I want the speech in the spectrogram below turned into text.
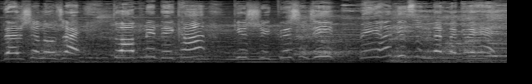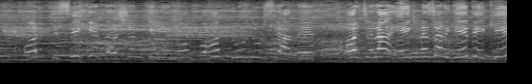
दर्शन हो जाए। तो आपने देखा कि श्री कृष्ण जी बेहद ही सुंदर लग रहे हैं और इसी के दर्शन के लिए लोग बहुत दूर दूर से आते हैं। और जरा एक नज़र ये देखिए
